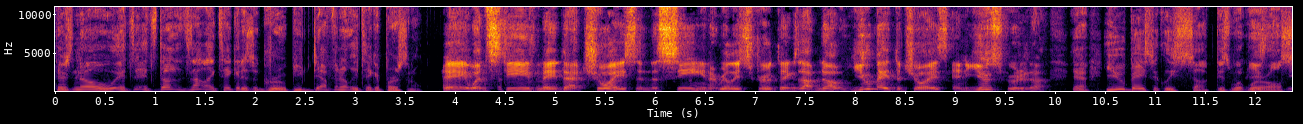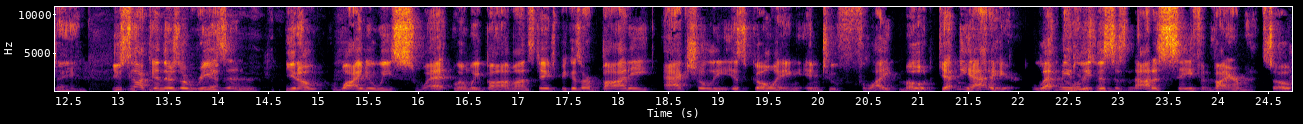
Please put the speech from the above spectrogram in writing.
there's no. It's it's done. It's not like take it as a group. You definitely take it personal. Hey, when Steve made that choice in the scene, it really screwed things up. No, you made the choice and you screwed it up. Yeah, you basically sucked, is what we're You- all saying. You sucked. And there's a reason, you know, why do we sweat when we bomb on stage? Because our body actually is going into flight mode. Get me out of here. Let me leave. Cortisol. This is not a safe environment. So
